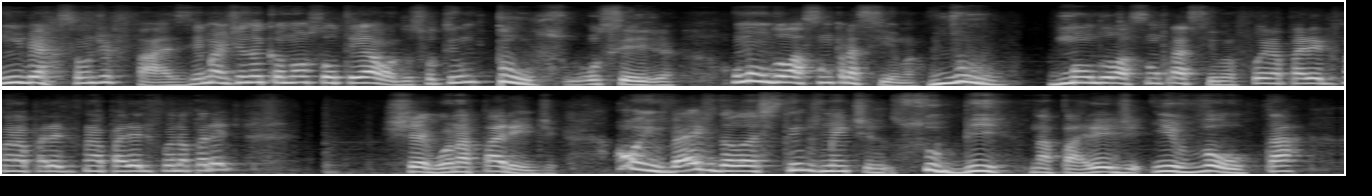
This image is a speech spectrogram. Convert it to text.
inversão de fase. Imagina que eu não soltei a onda, eu soltei um pulso, ou seja, uma ondulação para cima. Uma ondulação para cima. Foi na parede, foi na parede, foi na parede, foi na parede chegou na parede. Ao invés dela simplesmente subir na parede e voltar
